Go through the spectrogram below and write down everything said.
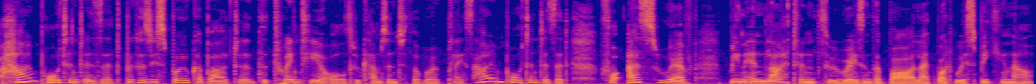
how important is it? Because you spoke about the 20 year old who comes into the workplace. How important is it for us who have been enlightened through raising the bar, like what we're speaking now,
